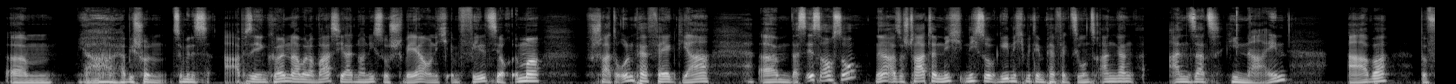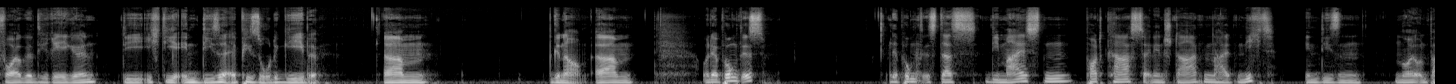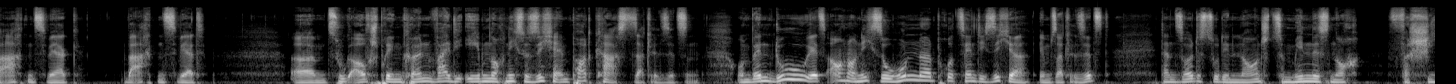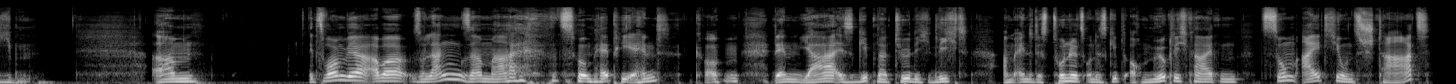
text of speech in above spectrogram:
ähm, ja, habe ich schon zumindest absehen können, aber da war es ja halt noch nicht so schwer und ich empfehle es ja auch immer. Starte unperfekt, ja, ähm, das ist auch so. Ne? Also starte nicht, nicht so, geh nicht mit dem Perfektionsansatz hinein, aber befolge die Regeln, die ich dir in dieser Episode gebe. Ähm, Genau. Ähm, und der Punkt ist, der Punkt ist, dass die meisten Podcaster in den Staaten halt nicht in diesen neu und beachtenswert, beachtenswert ähm, Zug aufspringen können, weil die eben noch nicht so sicher im Podcast-Sattel sitzen. Und wenn du jetzt auch noch nicht so hundertprozentig sicher im Sattel sitzt, dann solltest du den Launch zumindest noch verschieben. Ähm, Jetzt wollen wir aber so langsam mal zum Happy End kommen, denn ja, es gibt natürlich Licht am Ende des Tunnels und es gibt auch Möglichkeiten zum iTunes-Start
